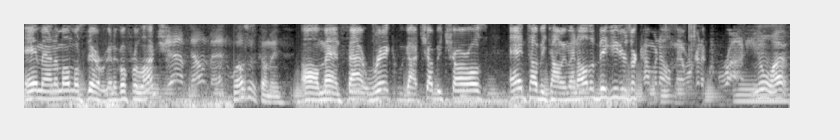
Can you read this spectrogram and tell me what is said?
Hey man, I'm almost there. We're gonna go for lunch? Yeah, I'm down, man. Who else is coming? Oh man, Fat Rick, we got Chubby Charles, and Tubby Tommy, man. All the big eaters are coming out, man. We're gonna crush. You know what?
